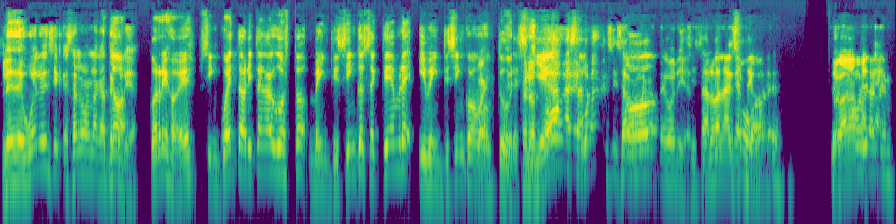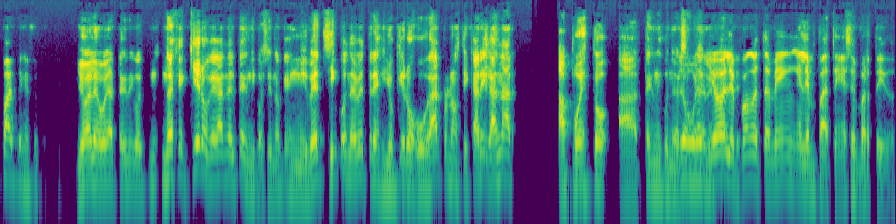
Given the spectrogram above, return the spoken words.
Les devuelven si es que salvan la No, categoría. corrijo, es 50 ahorita en agosto, 25 en septiembre y 25 en Bueno, octubre. Pero si todos a salvar, devuelven si salvan la categoría. si salvan la categoría. le van a al empate en ese. Yo le voy a técnico. No es que quiero que gane el técnico, sino que en mi bet 593 yo quiero jugar, pronosticar y ganar. Apuesto a técnico universitario. al Yo le pongo también el empate en ese partido.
